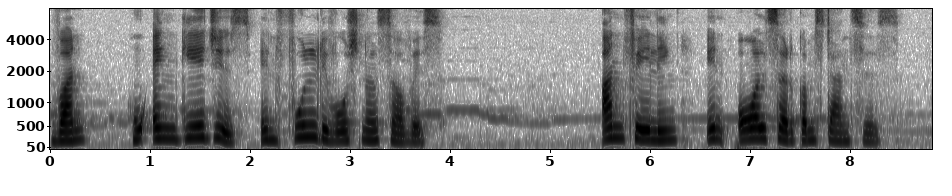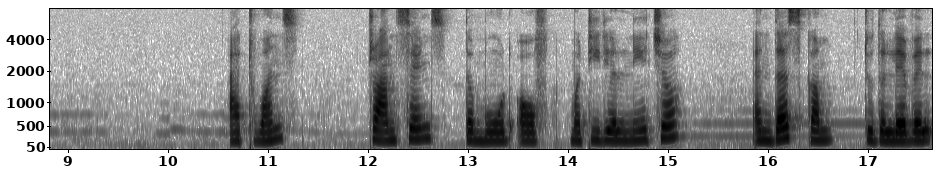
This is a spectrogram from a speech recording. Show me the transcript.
One who engages in full devotional service, unfailing in all circumstances, at once transcends the mode of material nature and thus come to the level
